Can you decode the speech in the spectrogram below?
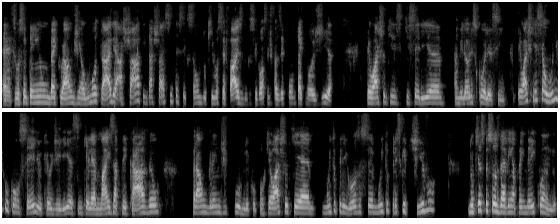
É, se você tem um background em alguma outra área, achar, tentar achar essa intersecção do que você faz, do que você gosta de fazer com tecnologia, eu acho que, que seria a melhor escolha, assim. Eu acho que esse é o único conselho que eu diria, assim, que ele é mais aplicável para um grande público, porque eu acho que é muito perigoso ser muito prescritivo no que as pessoas devem aprender e quando.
